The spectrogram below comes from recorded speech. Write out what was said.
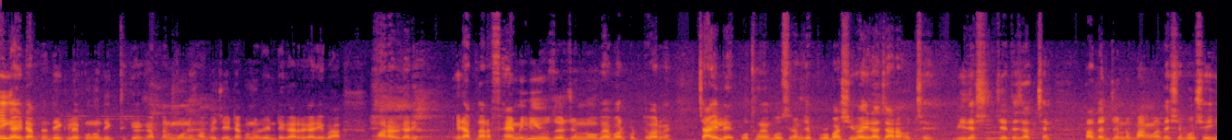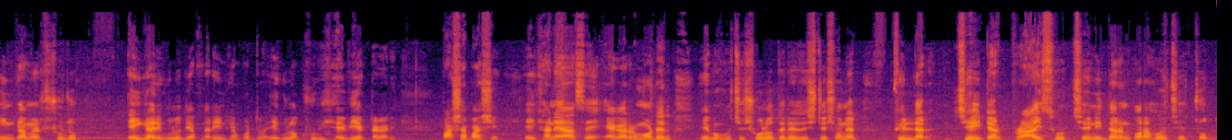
এই গাড়িটা আপনি দেখলে কোনো দিক থেকে আপনার মনে হবে যে এটা কোনো রেন্টে কারের গাড়ি বা ভাড়ার গাড়ি। এটা আপনারা ফ্যামিলি ইউজের জন্য ব্যবহার করতে পারবেন। চাইলে প্রথমে বলছিলাম যে প্রবাসী ভাইরা যারা হচ্ছে বিদেশে যেতে যাচ্ছেন তাদের জন্য বাংলাদেশে বসে ইনকামের সুযোগ, এই গাড়িগুলো দিয়ে আপনারা ইনকাম করতে পারেন এগুলো খুবই হেভি একটা গাড়ি। পাশাপাশি এইখানে আছে এগারো মডেল এবং হচ্ছে ষোলোতে রেজিস্ট্রেশনের ফিল্ডার যেইটার প্রাইস হচ্ছে নির্ধারণ করা হয়েছে চোদ্দ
